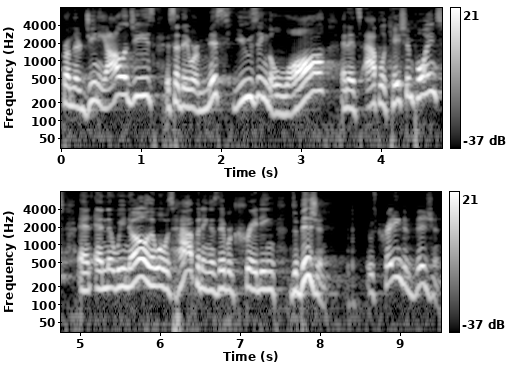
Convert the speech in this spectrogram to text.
from their genealogies. It said they were misusing the law and its application points. And, and that we know that what was happening is they were creating division. It was creating division.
